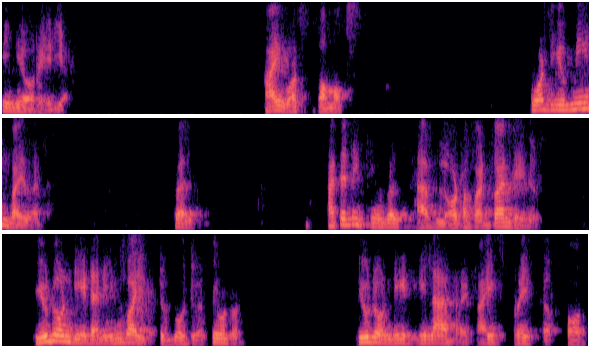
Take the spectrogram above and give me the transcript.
in your area. I was foremost. What do you mean by that? Well, attending funerals have a lot of advantages. You don't need an invite to go to a funeral. You don't need elaborate icebreaker or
